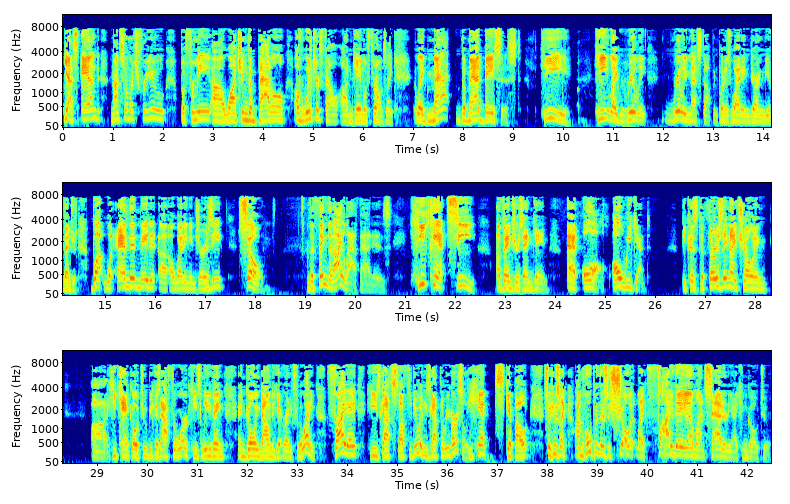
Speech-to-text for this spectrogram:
Yes. And not so much for you, but for me, uh, watching the Battle of Winterfell on Game of Thrones. Like, like Matt, the mad bassist, he, he like really, really messed up and put his wedding during the Avengers. But and then made it a, a wedding in Jersey. So the thing that I laugh at is he can't see Avengers Endgame at all, all weekend. Because the Thursday night showing uh, he can't go to because after work he's leaving and going down to get ready for the wedding. Friday he's got stuff to do and he's got the rehearsal. He can't skip out. So he was like, I'm hoping there's a show at like 5 a.m. on Saturday I can go to.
